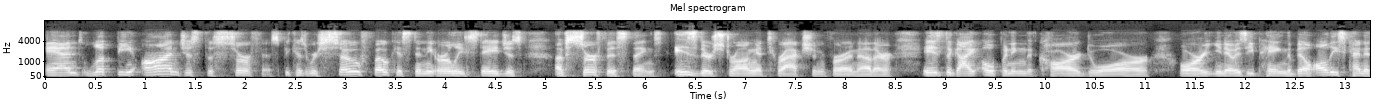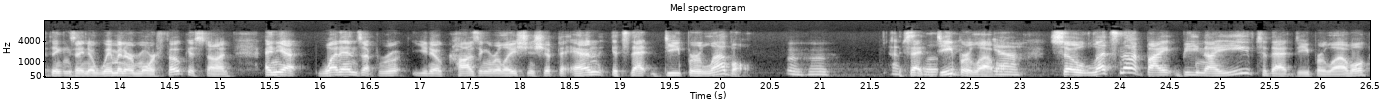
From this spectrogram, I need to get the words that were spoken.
and look beyond just the surface because we're so focused in the early stages of surface things. Is there strong attraction for another? Is the guy opening the car door or you know is he paying the bill? All these kind of things I know women are more focused on. And yet what ends up you know causing a relationship to end? It's that deeper level. Mm-hmm. Hmm it's that deeper level. Yeah. So let's not buy, be naive to that deeper level.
